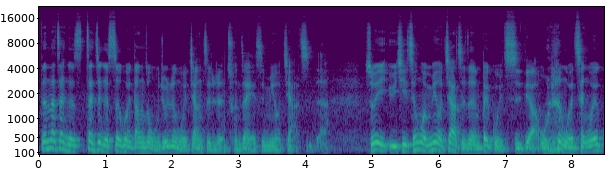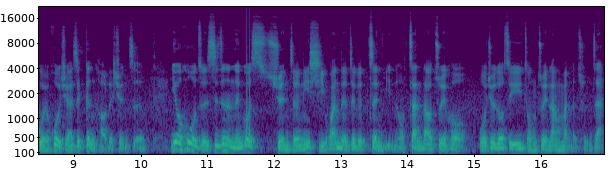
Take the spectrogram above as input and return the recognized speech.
但那这个在这个社会当中，我就认为这样子的人存在也是没有价值的。所以，与其成为没有价值的人被鬼吃掉，我认为成为鬼或许还是更好的选择。又或者是真的能够选择你喜欢的这个阵营哦，站到最后，我觉得都是一种最浪漫的存在。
